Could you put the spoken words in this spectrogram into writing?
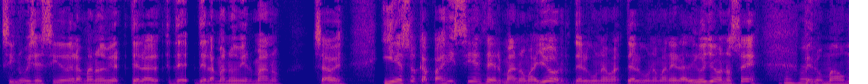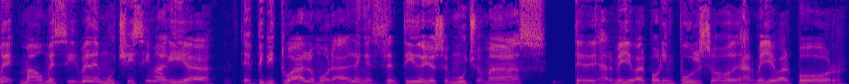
si no hubiese sido de la mano de, mi- de la, de- de la mano de mi hermano. ¿Sabes? Y eso capaz y sí es de hermano mayor, de alguna, de alguna manera. Digo yo, no sé. Pero Mao me, Mao me sirve de muchísima guía espiritual o moral en ese sentido. Yo soy mucho más de dejarme llevar por impulsos o dejarme llevar por,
